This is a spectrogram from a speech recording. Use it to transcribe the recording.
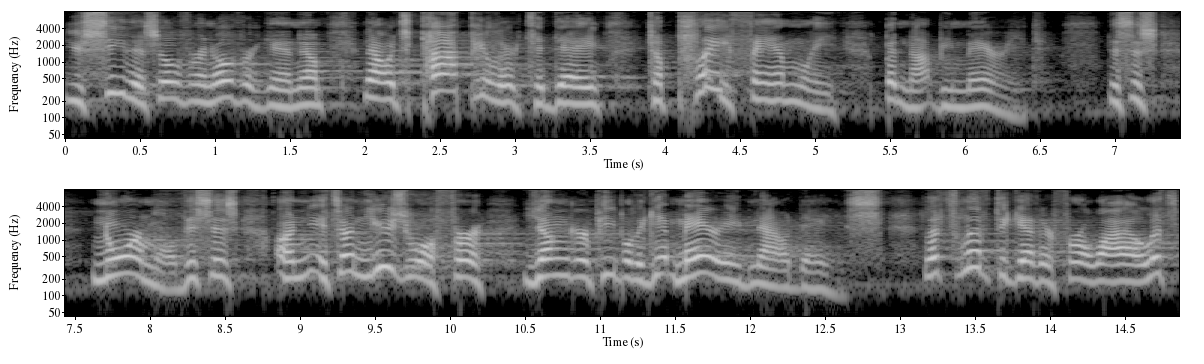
You see this over and over again. Now, now it's popular today to play family but not be married. This is normal. This is un, it's unusual for younger people to get married nowadays. Let's live together for a while. Let's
